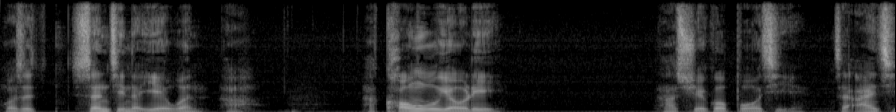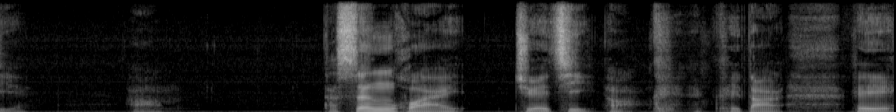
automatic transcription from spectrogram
我是圣经的叶问啊，他孔武有力，他学过搏击，在埃及啊，他身怀绝技啊，可以可以打，可以。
